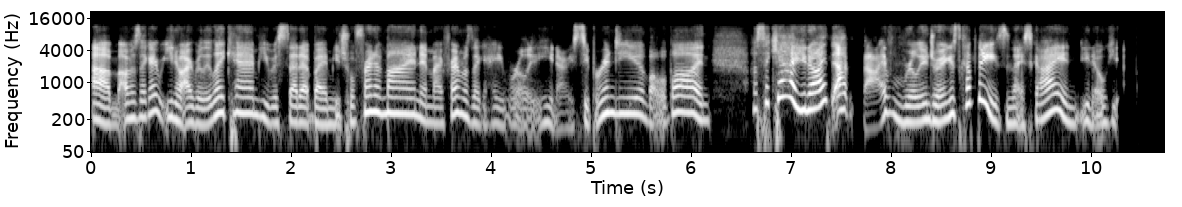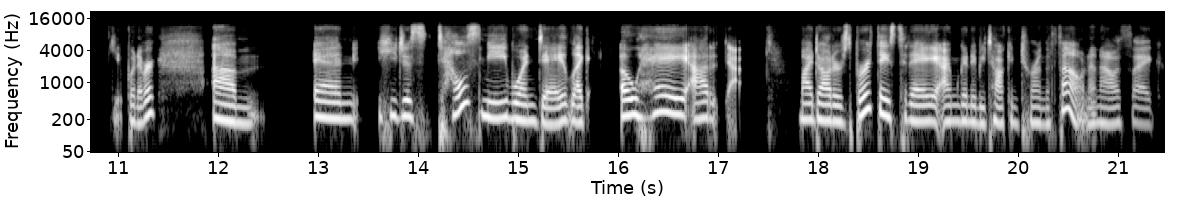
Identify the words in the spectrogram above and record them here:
um, I was like, I, you know, I really like him. He was set up by a mutual friend of mine. And my friend was like, hey, really, you know, he's super into you blah, blah, blah. And I was like, yeah, you know, I, I, I'm really enjoying his company. He's a nice guy. And, you know, he, whatever. Um, and he just tells me one day, like, oh, hey, at, my daughter's birthday's today. I'm going to be talking to her on the phone. And I was like,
